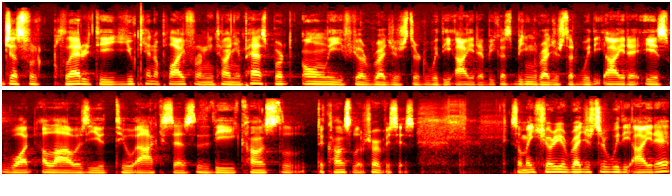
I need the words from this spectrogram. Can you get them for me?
Just for clarity, you can apply for an Italian passport only if you're registered with the AIRE, because being registered with the AIRE is what allows you to access the consul the consular services. So make sure you're registered with the AIRE,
